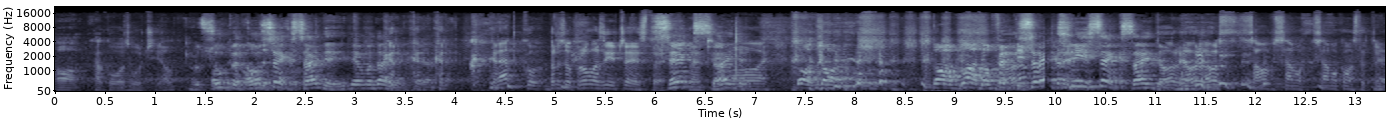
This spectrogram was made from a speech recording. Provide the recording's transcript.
O, kako ovo zvuči, jel? Super, ko seks, ajde, idemo dalje. Kr- kr- kr- kratko, brzo prolazi i često je. Seks, ajde. ovaj, To, to, to vam Vlado fetiš. Srećni seks, ajde. Dobro, dobro, dobro, samo, samo, samo konstatujem.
